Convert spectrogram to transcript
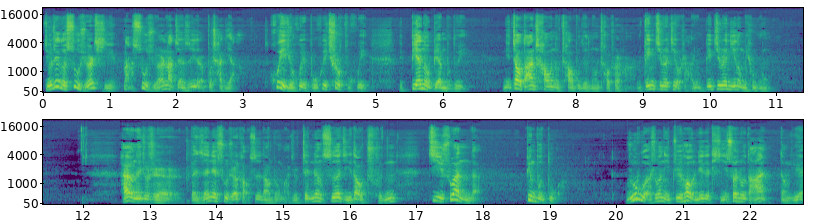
就这个数学题，那数学那真是一点不掺假，会就会，不会就是不会，你编都编不对，你照答案抄你都抄不对，能抄错行。你给你计算器有啥用？给计算机都没有用。还有呢，就是本身这数学考试当中嘛，就真正涉及到纯计算的并不多。如果说你最后你这个题算出答案等于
